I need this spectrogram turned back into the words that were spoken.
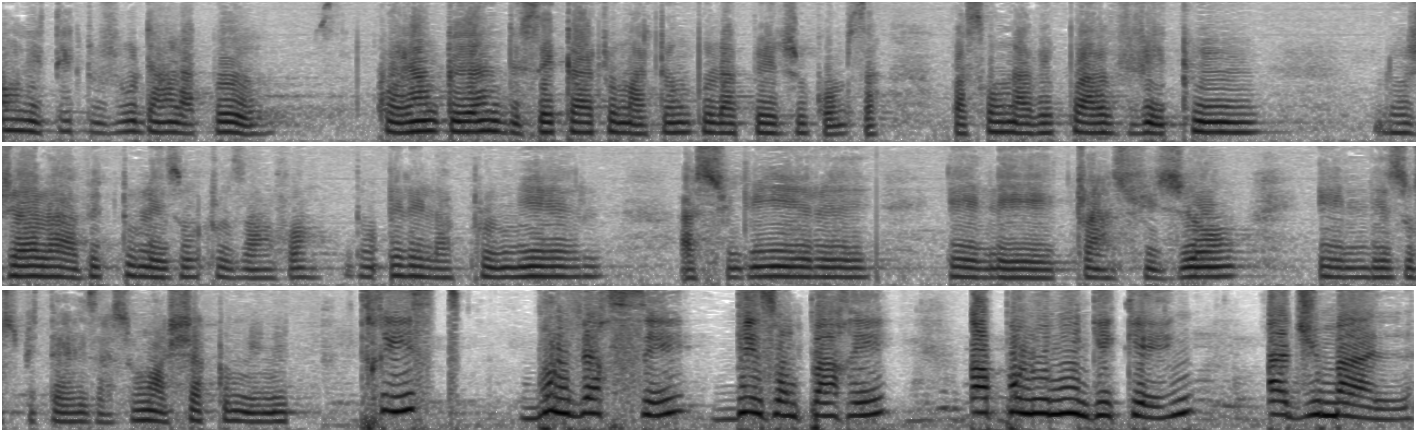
On était toujours dans la peur, croyant qu'un de ces quatre matins, on peut la perdre comme ça, parce qu'on n'avait pas vécu le gel avec tous les autres enfants. Donc elle est la première à subir et les transfusions et les hospitalisations à chaque minute. Triste, bouleversée, désemparée, Apollonie Gekeng a du mal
